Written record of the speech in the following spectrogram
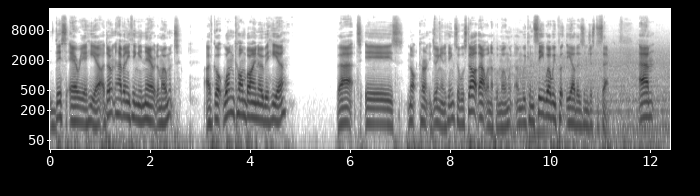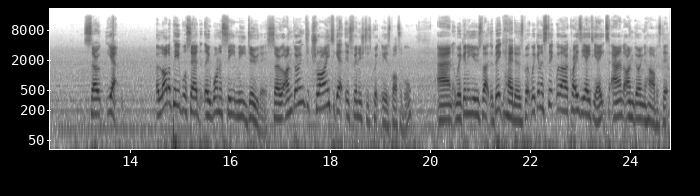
this area here. I don't have anything in there at the moment. I've got one combine over here that is not currently doing anything. So we'll start that one up a moment and we can see where we put the others in just a sec. Um, so, yeah, a lot of people said that they want to see me do this. So I'm going to try to get this finished as quickly as possible. And we're going to use like the big headers, but we're going to stick with our crazy 88 and I'm going to harvest it.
